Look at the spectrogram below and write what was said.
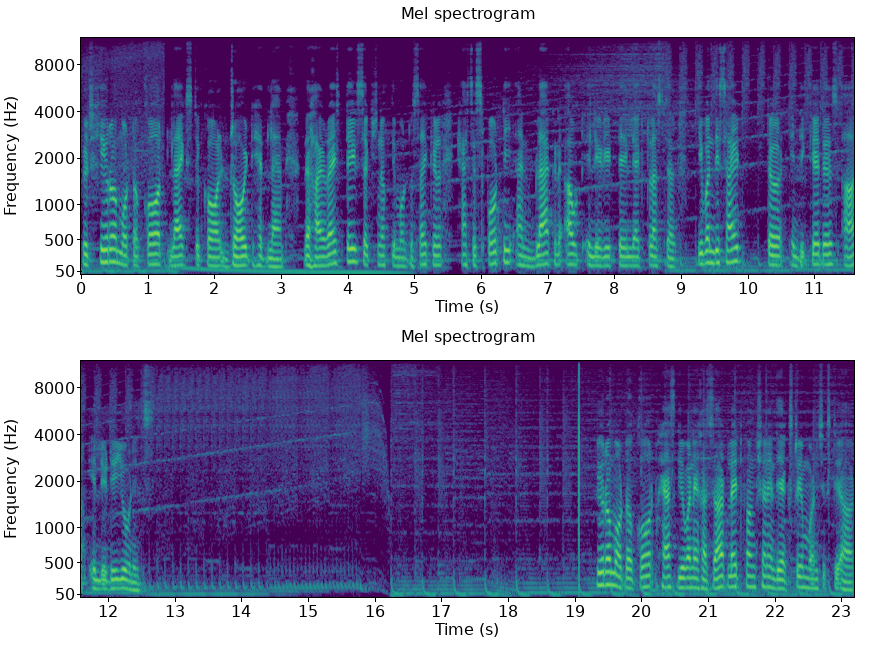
which Hero MotoCorp likes to call droid headlamp. The high-rise tail section of the motorcycle has a sporty and blacked out LED tail light cluster. Even the side turn indicators are LED units. Hero MotoCorp has given a hazard light function in the Xtreme 160R.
